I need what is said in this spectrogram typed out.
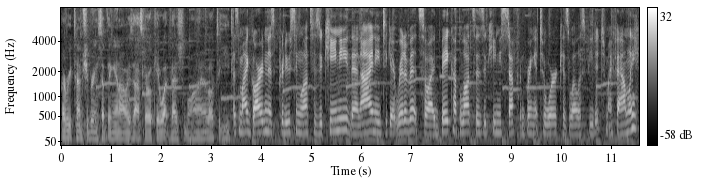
every time she brings something in, I always ask her, okay, what vegetable am I about to eat? As my garden is producing lots of zucchini, then I need to get rid of it, so I bake up lots of zucchini stuff and bring it to work as well as feed it to my family.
